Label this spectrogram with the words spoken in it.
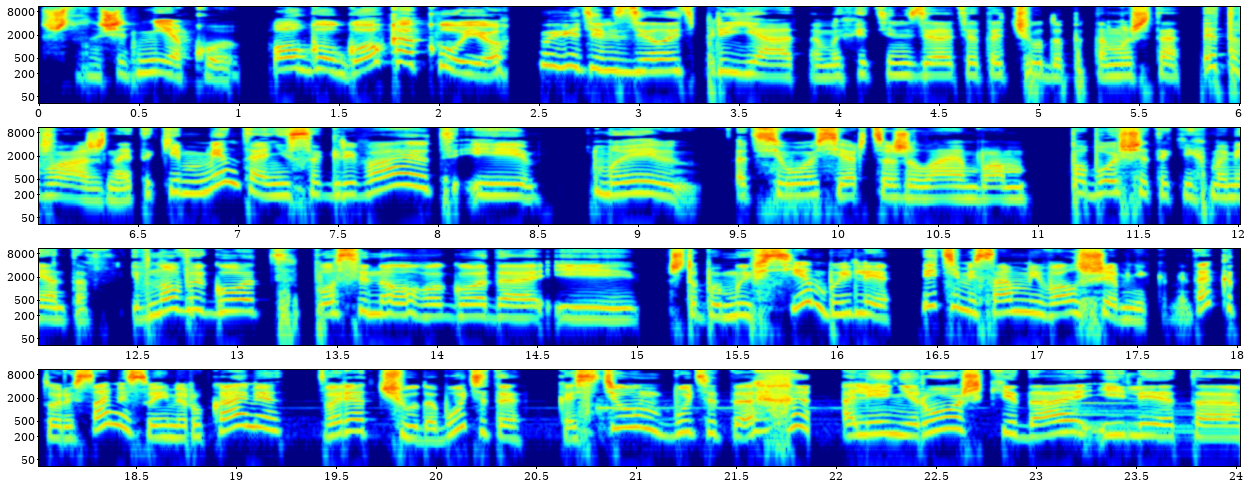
Что значит некую? Ого-го, какую! Мы хотим сделать приятно, мы хотим сделать это чудо, потому что это важно. И такие моменты, они согревают, и мы от всего сердца желаем вам побольше таких моментов и в Новый год, после Нового года, и чтобы мы все были этими самыми волшебниками, да, которые сами своими руками творят чудо. Будь это костюм, будь это олени рожки, да, или это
